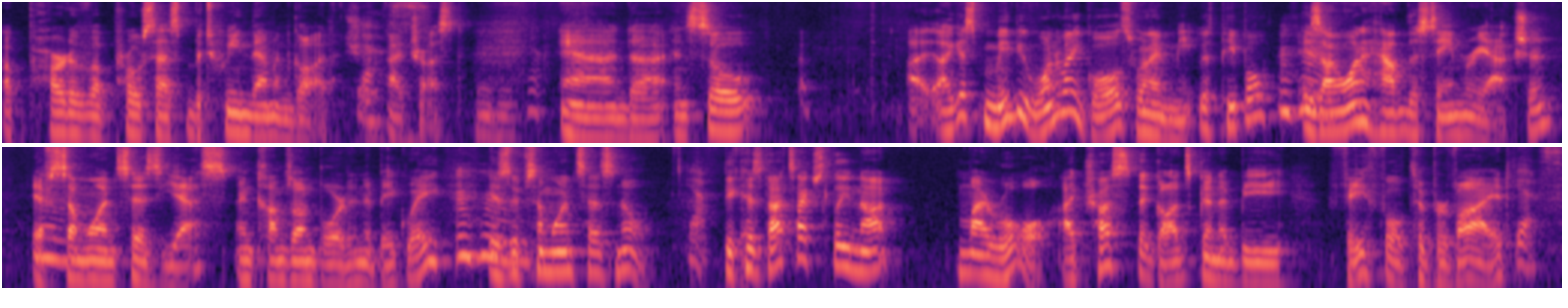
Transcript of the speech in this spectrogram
a part of a process between them and god Yes. i trust mm-hmm. and uh, and so I, I guess maybe one of my goals when i meet with people mm-hmm. is i want to have the same reaction if mm-hmm. someone says yes and comes on board in a big way is if someone says no Yeah. because that's actually not my role i trust that god's going to be faithful to provide Yes.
